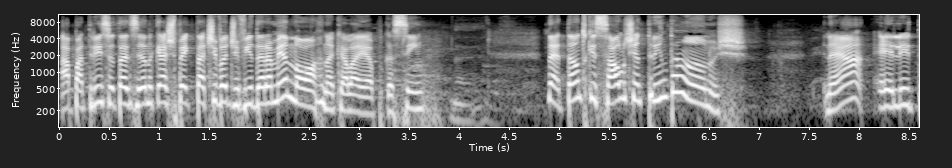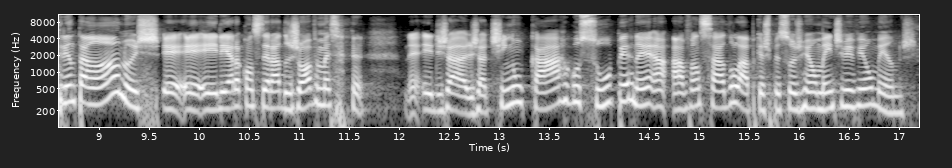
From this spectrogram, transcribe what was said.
A Patrícia está dizendo que a expectativa de vida era menor naquela época, sim. É. Né? Tanto que Saulo tinha 30 anos. Né? Ele, 30 anos, é, é, ele era considerado jovem, mas né, ele já, já tinha um cargo super né, avançado lá, porque as pessoas realmente viviam menos.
